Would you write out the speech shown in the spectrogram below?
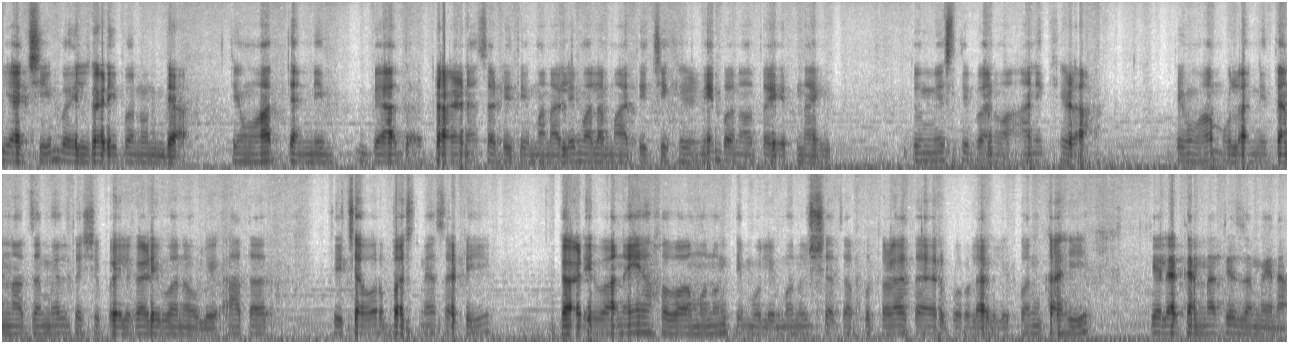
याची बैलगाडी बनवून द्या. तेव्हा त्यांनी व्याध टाळण्यासाठी ते म्हणाले मला मातीची खेळणी बनवता येत नाही तुम्हीच ती बनवा आणि खेळा. तेव्हा मुलांनी त्यांना जमेल तशी बैलगाडी बनवली. आता तिच्यावर बसण्यासाठी गाडीवानही हवा म्हणून ती मुले मनुष्याचा पुतळा तयार करू लागली. पण काही केल्या त्यांना ते जमेना.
